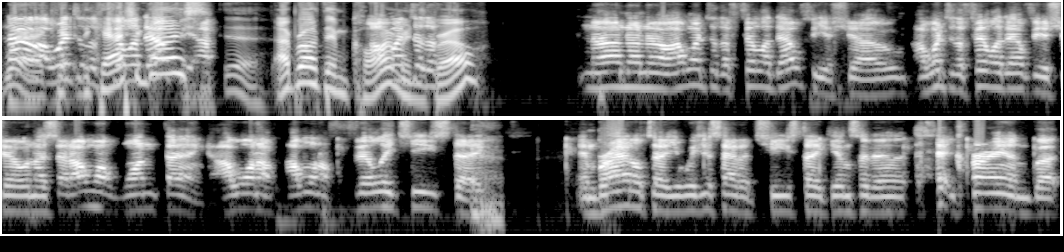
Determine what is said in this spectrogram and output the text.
No, Where, I went to the, Cashion Philadelphia. guys? yeah. I brought them I went Carmen's, the- bro. No, no, no. I went to the Philadelphia show. I went to the Philadelphia show and I said, I want one thing. I want a I want a Philly cheesesteak. and Brad will tell you we just had a cheesesteak incident at Grand, but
